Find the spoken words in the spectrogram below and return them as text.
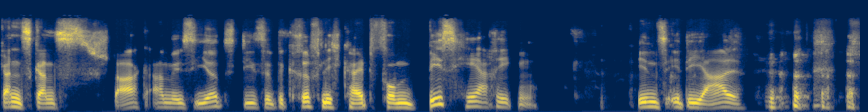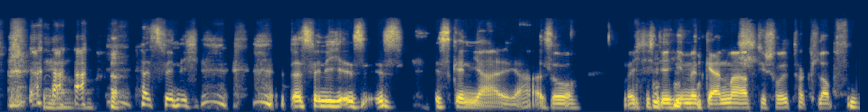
ganz, ganz stark amüsiert, diese Begrifflichkeit vom bisherigen ins Ideal. ja. Das finde ich, das finde ich ist, ist, ist genial. Ja, also möchte ich dir hiermit gern mal auf die Schulter klopfen.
